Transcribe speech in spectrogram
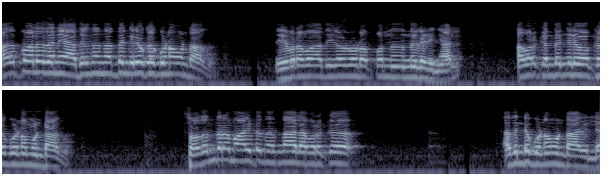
അതുപോലെ തന്നെ അതിൽ നിന്ന് എന്തെങ്കിലുമൊക്കെ ഗുണമുണ്ടാകും. തീവ്രവാദികളോടൊപ്പം നിന്ന് കഴിഞ്ഞാൽ അവർക്ക് എന്തെങ്കിലുമൊക്കെ ഗുണമുണ്ടാകും. സ്വതന്ത്രമായിട്ട് നിന്നാൽ അവർക്ക് അതിന്റെ ഗുണമുണ്ടാവില്ല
